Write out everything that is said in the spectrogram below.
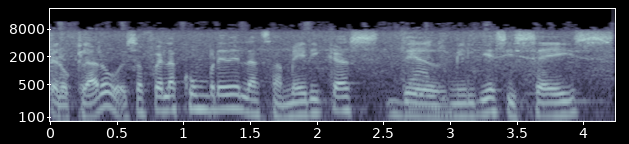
pero claro, esa fue la cumbre de las Américas de Claro. 2016.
